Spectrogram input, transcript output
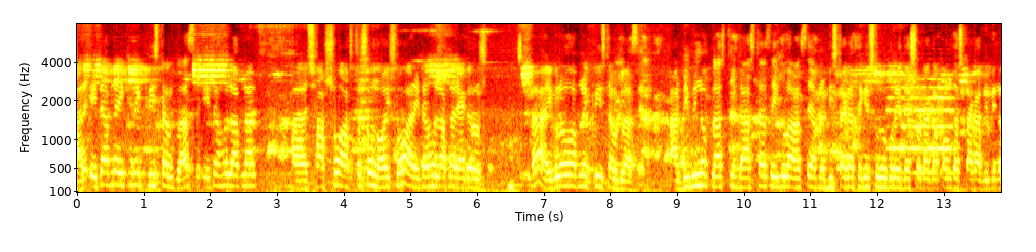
আর এটা আপনার এখানে ক্রিস্টাল গ্লাস এটা হলো আপনার সাতশো আটশোশো নয়শো আর এটা হলো আপনার এগারোশো। হ্যাঁ এগুলো আপনার ক্রিস্টাল গ্লাসের আর বিভিন্ন প্লাস্টিক গাছ টাছ এগুলো আছে আপনার বিশ টাকা থেকে শুরু করে দেড়শো টাকা পঞ্চাশ টাকা বিভিন্ন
